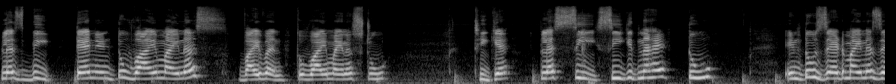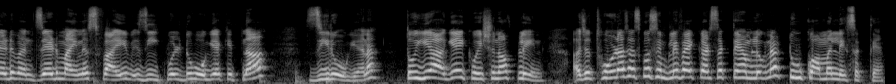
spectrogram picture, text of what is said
plus b ten into y minus y one तो वाई माइनस टू ठीक है? प्लस सी सी कितना है? Two into z minus z one z minus five is equal to हो गया कितना? ज़ीरो हो गया ना? तो ये आ गया इक्वेशन ऑफ़ प्लेन अच्छा थोड़ा सा इसको सिंप्लीफाई कर सकते हैं हम लोग ना? टू कॉमन ले सकते हैं।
